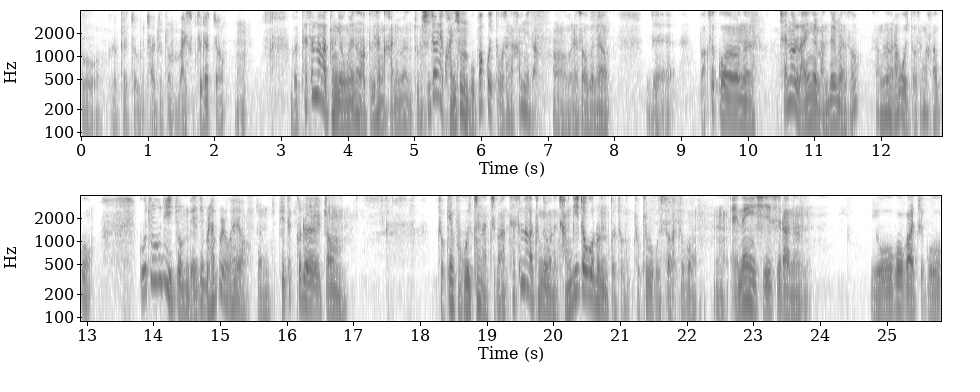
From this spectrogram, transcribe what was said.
또 그렇게 좀 자주 좀 말씀드렸죠. 음. 그 테슬라 같은 경우에는 어떻게 생각하냐면 좀 시장에 관심을 못 받고 있다고 생각합니다. 어, 그래서 그냥 이제 박스권을 채널 라인을 만들면서 상승을 하고 있다고 생각하고 꾸준히 좀 매집을 해보려고 해요. 좀 비테크를 좀 좋게 보고 있지는 않지만 테슬라 같은 경우는 장기적으로는 또 좀 좋게 보고 있어가지고 음, NACS라는 요거 가지고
